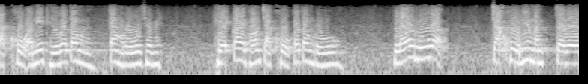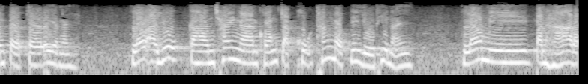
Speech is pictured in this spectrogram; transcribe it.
จักขุอันนี้ถือว่าต้องต้องรู้ใช่ไหมเหตุใกล้ของจักขุก็ต้องรู้ แล้วรู้ว่าจักขุเนี่ยมันเจริญเติบโตได้ยังไง แล้วอายุการใช้งานของจักขุทั้งหมดนี่อยู่ที่ไหน แล้วมีปัญหาอะไร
